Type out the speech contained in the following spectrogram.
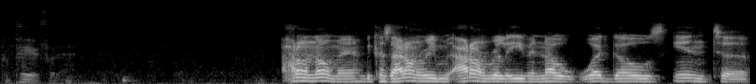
prepared for that. I don't know, man, because I don't really I don't really even know what goes into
